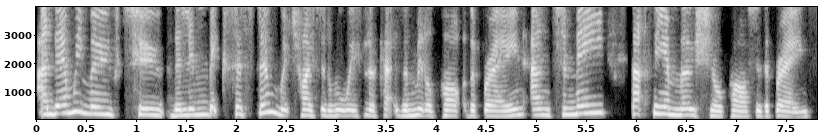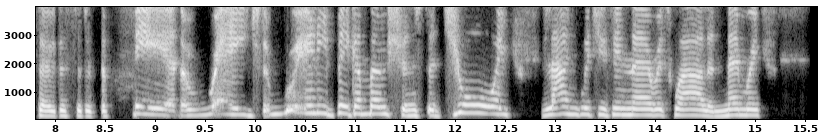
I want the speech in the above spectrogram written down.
And then we move to the limbic system, which I sort of always look at as a middle part of the brain. And to me, that's the emotional part of the brain. So the sort of the fear, the rage, the really big emotions, the joy, language is in there as well, and memory.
